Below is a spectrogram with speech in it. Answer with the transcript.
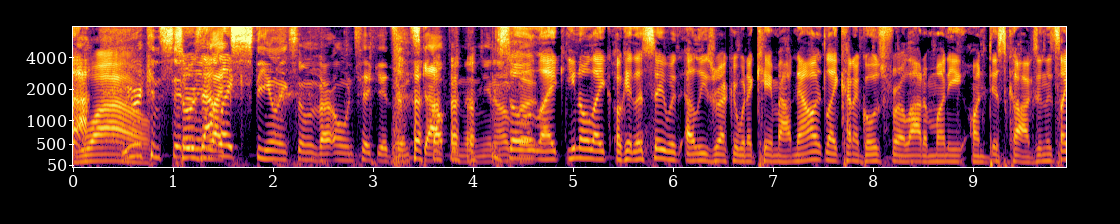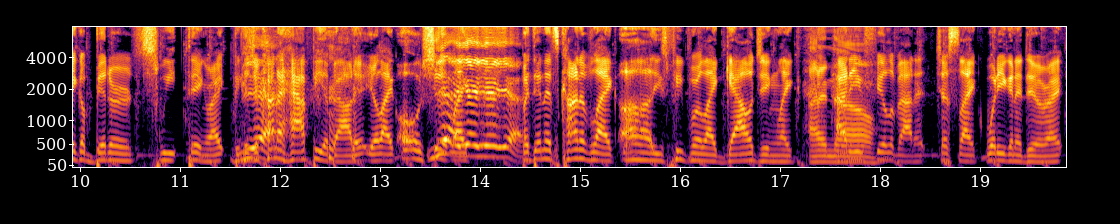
Wow. We were considering that like, like- stealing some of our own tickets and scalping them, you know. So but- like you know like okay let's say with Ellie's record when it came out now it like kind of goes for a lot of money on Discogs and it's like a bitter sweet thing right because you're kind of happy about it you're like oh shit yeah, like, yeah, yeah, yeah. but then it's kind of like oh these people are like gouging like I know. how do you feel about it just like what are you gonna do right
